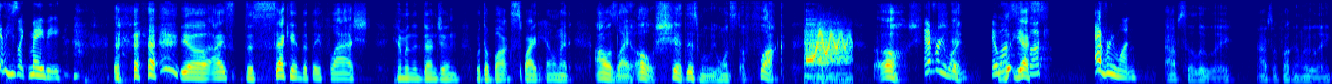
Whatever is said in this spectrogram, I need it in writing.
And he's like, maybe. Yo, I the second that they flashed him in the dungeon with the box spite helmet, I was like, oh shit, this movie wants to fuck. Oh, Everyone. Shit. It wants to Yes. fuck everyone. absolutely, absolutely.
